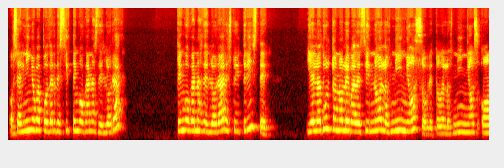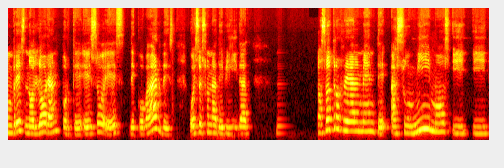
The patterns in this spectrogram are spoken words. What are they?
O sea, el niño va a poder decir, tengo ganas de llorar, tengo ganas de llorar, estoy triste. Y el adulto no le va a decir, no, los niños, sobre todo los niños hombres, no lloran porque eso es de cobardes o eso es una debilidad. Nosotros realmente asumimos y, y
